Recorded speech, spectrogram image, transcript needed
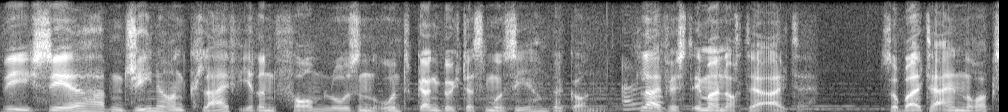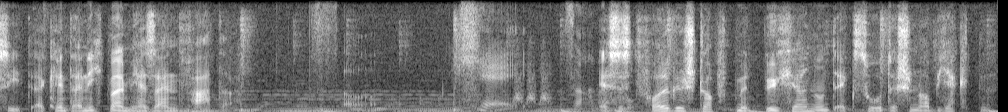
Wie ich sehe, haben Gina und Clive ihren formlosen Rundgang durch das Museum begonnen. Ah. Clive ist immer noch der Alte. Sobald er einen Rock sieht, erkennt er nicht mal mehr seinen Vater. So. Okay. Es ist vollgestopft mit Büchern und exotischen Objekten.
